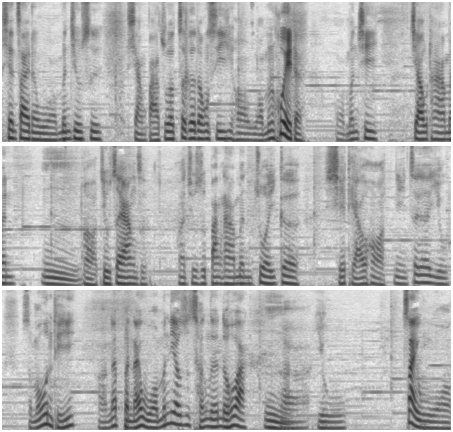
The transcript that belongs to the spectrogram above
现在呢，我们就是想把做这个东西哈、我们会的，我们去教他们。嗯。哦、就这样子，啊，就是帮他们做一个协调哈、你这个有什么问题？啊？那本来我们要是成人的话，嗯。呃，有在我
